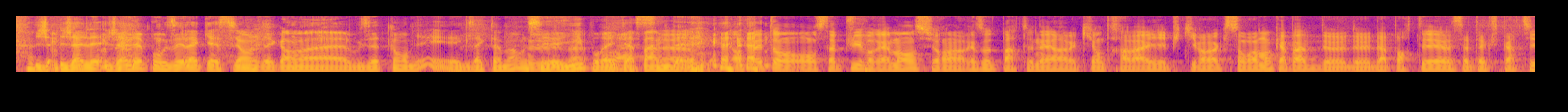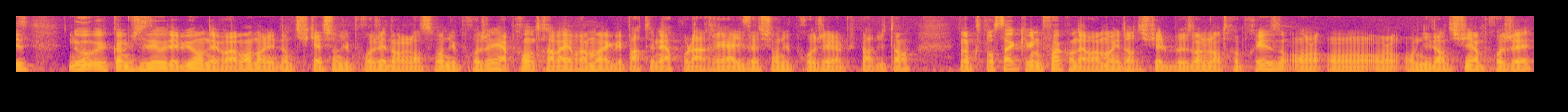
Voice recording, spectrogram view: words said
J'allais poser la question, comme, euh, vous êtes combien exactement au CEI pour être capable de. en fait, on, s'appuie vraiment sur un réseau de partenaires avec qui on travaille et puis qui, qui sont vraiment capables d'apporter euh, cette expertise. Nous, comme je disais au début, on est vraiment dans l'identification du projet, dans le lancement du projet. Après, on travaille vraiment avec des partenaires pour la réalisation du projet la plupart du temps. Donc c'est pour ça qu'une fois qu'on a vraiment identifié le besoin de l'entreprise, on, identifie un projet,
